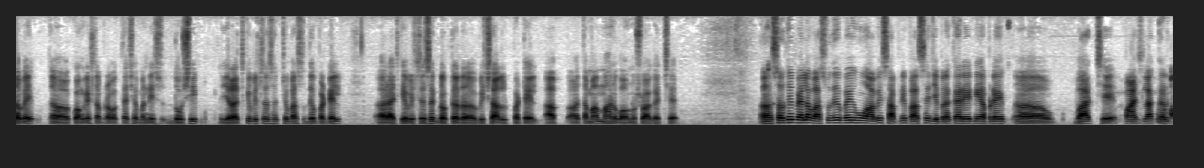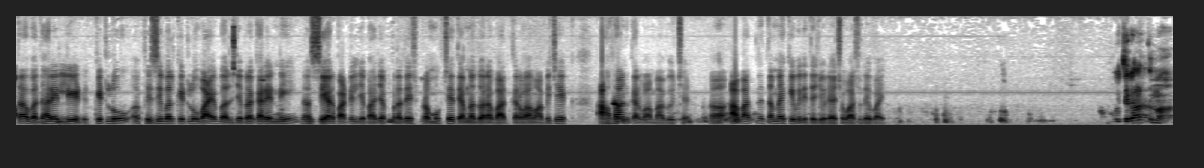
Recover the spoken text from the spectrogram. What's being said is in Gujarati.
દવે. કોંગ્રેસના પ્રવક્તા છે મનીષ દોશી. રાજકીય વિશ્લેષક છે વાસુદેવ પટેલ. રાજકીય વિશ્લેષક ડોક્ટર વિશાલ પટેલ. આપ તમામ મહાનુભાવનું સ્વાગત છે. સૌથી પહેલાં વાસુદેવભાઈ, હું આવીશ આપની પાસે. જે પ્રકારેની આપણે વાત છે, પાંચ લાખ કરતાં વધારે લીડ, કેટલું ફિઝિબલ કેટલું વાયેબલ જે પ્રકારેની સી. આર. પાટીલ, જે ભાજપ પ્રદેશ પ્રમુખ છે, તેમના દ્વારા વાત કરવામાં આવી છે, એક આહવાન કરવામાં આવ્યું છે. આ વાતને તમે કેવી રીતે જોઈ છો વાસુદેવભાઈ? ગુજરાતમાં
